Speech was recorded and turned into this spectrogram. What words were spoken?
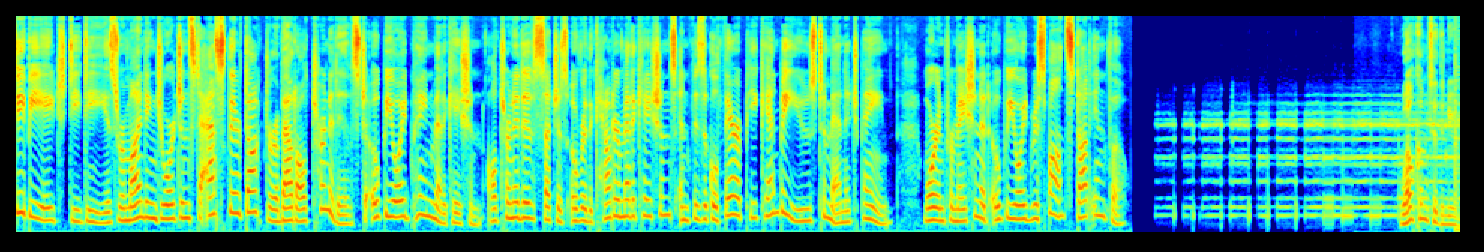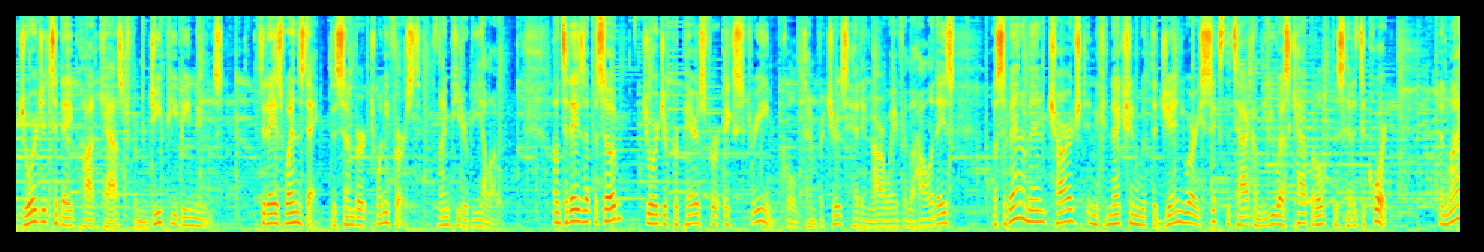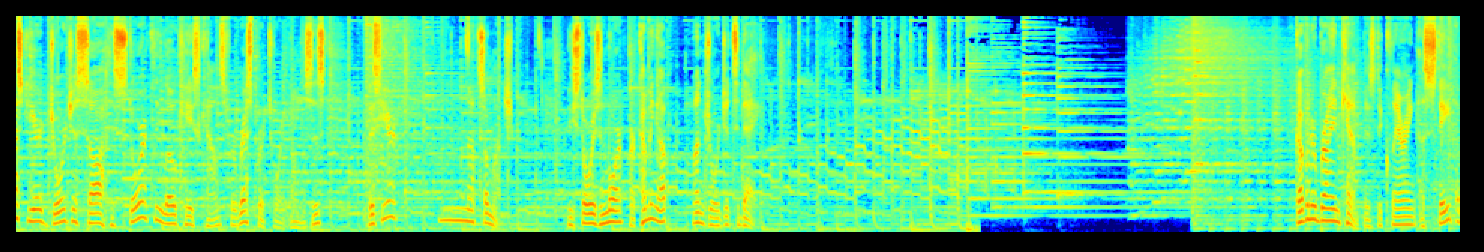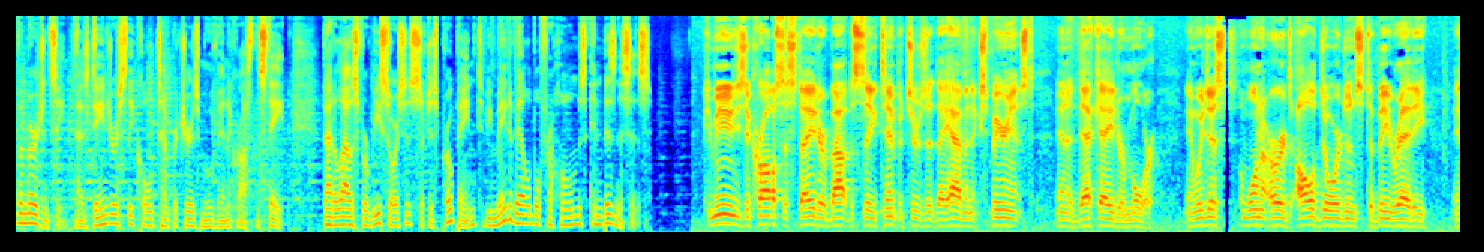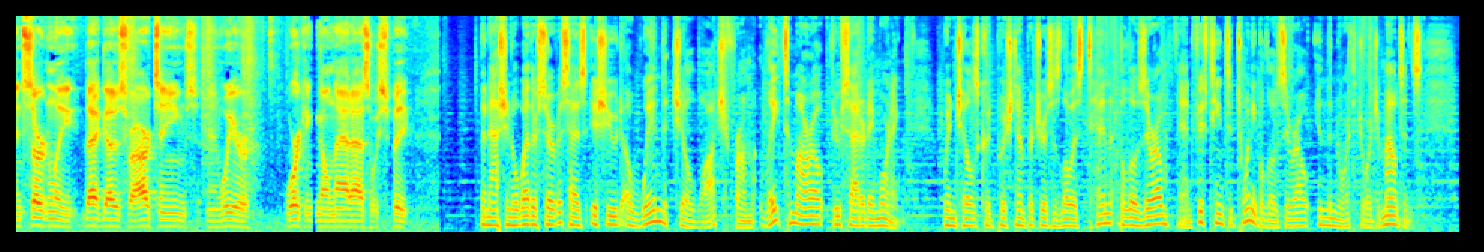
DBHDD is reminding Georgians to ask their doctor about alternatives to opioid pain medication. Alternatives such as over the counter medications and physical therapy can be used to manage pain. More information at opioidresponse.info. Welcome to the new Georgia Today podcast from GPB News. Today is Wednesday, December 21st. I'm Peter Biello. On today's episode, Georgia prepares for extreme cold temperatures heading our way for the holidays. A Savannah man charged in connection with the January 6th attack on the U.S. Capitol is headed to court. And last year, Georgia saw historically low case counts for respiratory illnesses. This year, not so much. These stories and more are coming up on Georgia Today. Governor Brian Kemp is declaring a state of emergency as dangerously cold temperatures move in across the state. That allows for resources such as propane to be made available for homes and businesses. Communities across the state are about to see temperatures that they haven't experienced in a decade or more. And we just want to urge all Georgians to be ready, and certainly that goes for our teams, and we are working on that as we speak. The National Weather Service has issued a wind chill watch from late tomorrow through Saturday morning. Wind chills could push temperatures as low as 10 below zero and 15 to 20 below zero in the North Georgia mountains.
